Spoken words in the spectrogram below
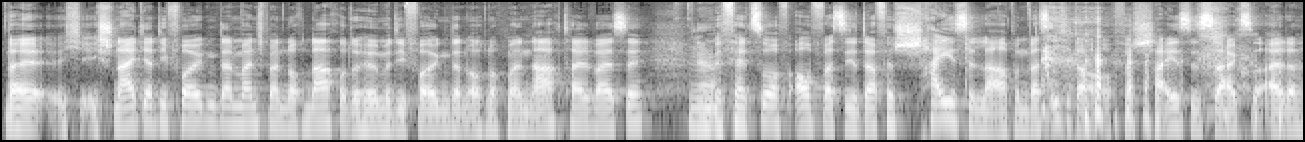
Weil ich, ich schneide ja die Folgen dann manchmal noch nach oder höre mir die Folgen dann auch nochmal nach teilweise. Ja. Und mir fällt so oft auf, was ihr da für Scheiße labern, was ich da auch für Scheiße sage, so Alter.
